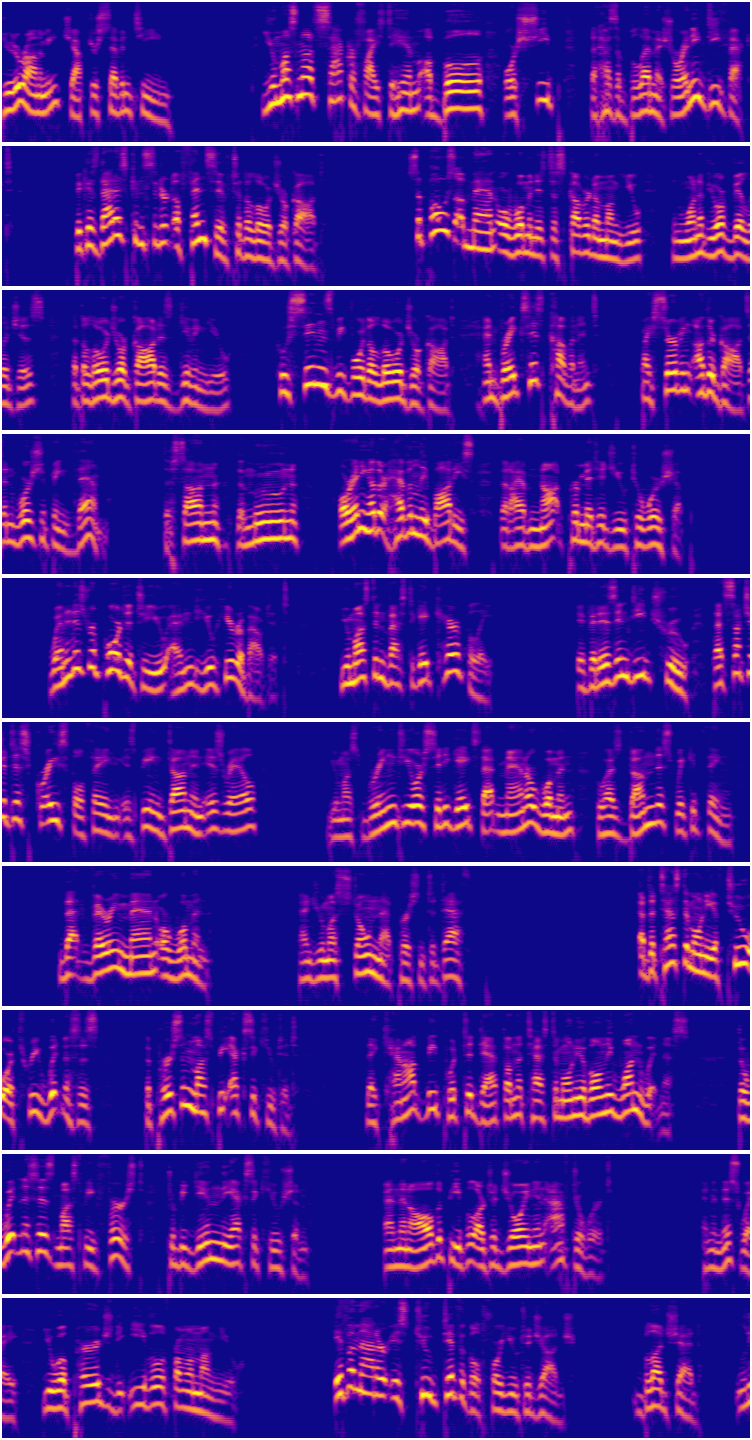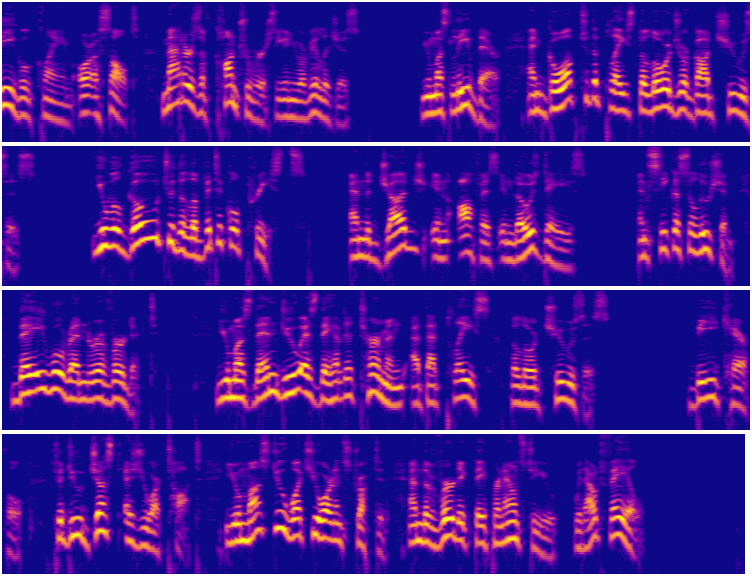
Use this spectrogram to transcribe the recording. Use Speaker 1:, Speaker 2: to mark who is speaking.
Speaker 1: Deuteronomy chapter 17. You must not sacrifice to him a bull or sheep that has a blemish or any defect, because that is considered offensive to the Lord your God. Suppose a man or woman is discovered among you in one of your villages that the Lord your God is giving you, who sins before the Lord your God and breaks his covenant by serving other gods and worshipping them, the sun, the moon, or any other heavenly bodies that I have not permitted you to worship. When it is reported to you and you hear about it, you must investigate carefully. If it is indeed true that such a disgraceful thing is being done in Israel, you must bring to your city gates that man or woman who has done this wicked thing, that very man or woman, and you must stone that person to death. At the testimony of two or three witnesses, the person must be executed. They cannot be put to death on the testimony of only one witness. The witnesses must be first to begin the execution, and then all the people are to join in afterward. And in this way you will purge the evil from among you. If a matter is too difficult for you to judge, bloodshed, legal claim, or assault, matters of controversy in your villages, you must leave there and go up to the place the Lord your God chooses. You will go to the Levitical priests and the judge in office in those days and seek a solution. They will render a verdict. You must then do as they have determined at that place the Lord chooses. Be careful to do just as you are taught. You must do what you are instructed, and the verdict they pronounce to you, without fail.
